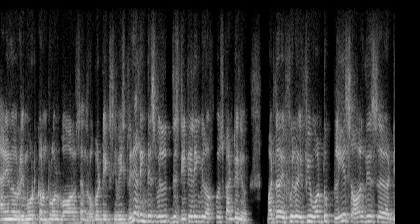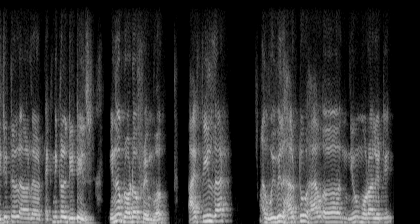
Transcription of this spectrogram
and you know remote control walls and robotics eventually i think this will this detailing will of course continue. But the, if we if you want to place all these uh, digital uh, the technical details in a broader framework i feel that uh, we will have to have a new morality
